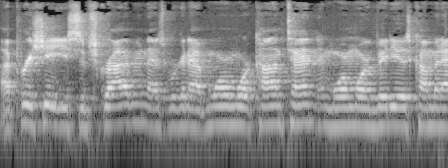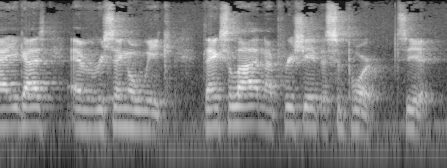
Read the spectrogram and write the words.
I appreciate you subscribing as we're going to have more and more content and more and more videos coming at you guys every single week. Thanks a lot and I appreciate the support. See you.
